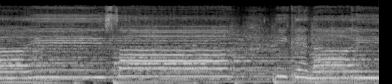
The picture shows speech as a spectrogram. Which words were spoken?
ないさ。いけない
